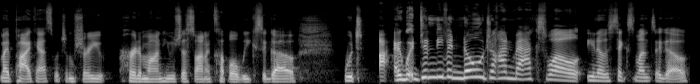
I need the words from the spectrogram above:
my podcast which i'm sure you heard him on. He was just on a couple of weeks ago which I, I didn't even know john maxwell you know six months ago.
